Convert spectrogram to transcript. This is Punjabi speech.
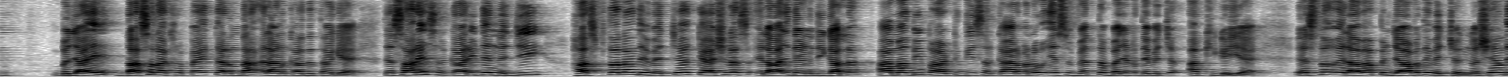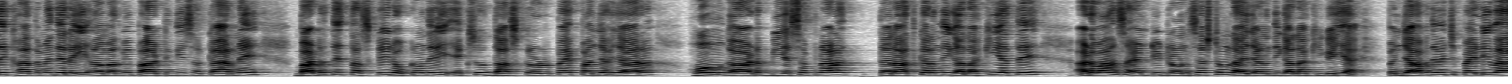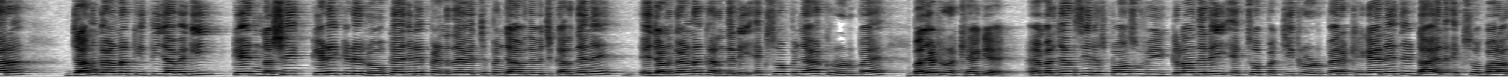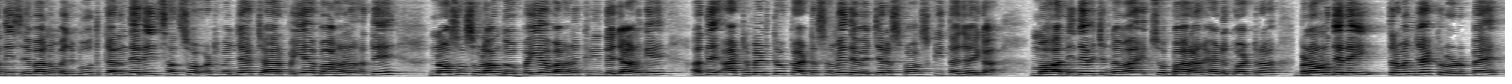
ਬਜਾਏ 10 ਲੱਖ ਰੁਪਏ ਕਰਨ ਦਾ ਐਲਾਨ ਕਰ ਦਿੱਤਾ ਗਿਆ ਹੈ ਤੇ ਸਾਰੇ ਸਰਕਾਰੀ ਤੇ ਨਿੱਜੀ ਹਸਪਤਾਲਾਂ ਦੇ ਵਿੱਚ ਕੈਸ਼ਲੈਸ ਇਲਾਜ ਦੇਣ ਦੀ ਗੱਲ ਆਮ ਆਦਮੀ ਪਾਰਟੀ ਦੀ ਸਰਕਾਰ ਵੱਲੋਂ ਇਸ ਵਿੱਤ ਬਜਟ ਦੇ ਵਿੱਚ ਆਖੀ ਗਈ ਹੈ। ਇਸ ਤੋਂ ਇਲਾਵਾ ਪੰਜਾਬ ਦੇ ਵਿੱਚ ਨਸ਼ਿਆਂ ਦੇ ਖਾਤਮੇ ਦੇ ਲਈ ਆਮ ਆਦਮੀ ਪਾਰਟੀ ਦੀ ਸਰਕਾਰ ਨੇ ਬਾਰਡਰ ਤੇ ਤਸਕਰੀ ਰੋਕਣ ਦੇ ਲਈ 110 ਕਰੋੜ ਰੁਪਏ 5000 ਹੋਮ ਗਾਰਡ ਬੀਐਸਐਫ ਨਾਲ ਤਾਇਨਾਤ ਕਰਨ ਦੀ ਗੱਲ ਆਖੀ ਹੈ ਤੇ ਐਡਵਾਂਸ ਐਂਟੀ ਡਰੋਨ ਸਿਸਟਮ ਲਾਏ ਜਾਣ ਦੀ ਗੱਲ ਆਖੀ ਗਈ ਹੈ। ਪੰਜਾਬ ਦੇ ਵਿੱਚ ਪਹਿਲੀ ਵਾਰ ਜਨਗਣਨਾ ਕੀਤੀ ਜਾਵੇਗੀ ਕਿ ਨਸ਼ੇ ਕਿਹੜੇ-ਕਿਹੜੇ ਲੋਕ ਆ ਜਿਹੜੇ ਪਿੰਡ ਦੇ ਵਿੱਚ, ਪੰਜਾਬ ਦੇ ਵਿੱਚ ਕਰਦੇ ਨੇ। ਇਹ ਜਨਗਣਨਾ ਕਰਨ ਦੇ ਲਈ 150 ਕਰੋੜ ਰੁਪਏ ਬਜਟ ਰੱਖਿਆ ਗਿਆ ਹੈ। ਐਮਰਜੈਂਸੀ ਰਿਸਪਾਂਸ ਵਹੀਕਲਾਂ ਦੇ ਲਈ 125 ਕਰੋੜ ਰੁਪਏ ਰੱਖੇ ਗਏ ਨੇ ਤੇ ਡਾਇਲ 112 ਦੀ ਸੇਵਾ ਨੂੰ ਮਜ਼ਬੂਤ ਕਰਨ ਦੇ ਲਈ 758 ਚਾਰ ਪਹੀਆ ਵਾਹਨ ਅਤੇ 916 ਦੋ ਪਹੀਆ ਵਾਹਨ ਖਰੀਦੇ ਜਾਣਗੇ ਅਤੇ 8 ਮਿੰਟ ਤੋਂ ਘੱਟ ਸਮੇਂ ਦੇ ਵਿੱਚ ਰਿਸਪਾਂਸ ਕੀਤਾ ਜਾਏਗਾ। ਮੋਹਾਲੀ ਦੇ ਵਿੱਚ ਨਵਾਂ 112 ਹੈੱਡਕੁਆਟਰ ਬਣਾਉਣ ਦੇ ਲਈ 53 ਕਰੋੜ ਰੁਪਏ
